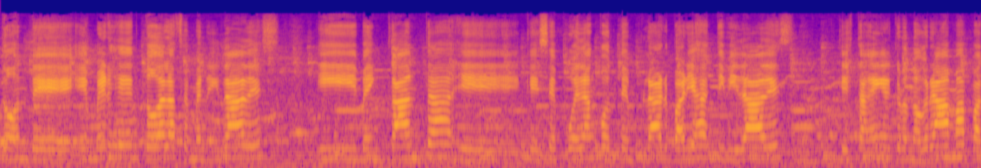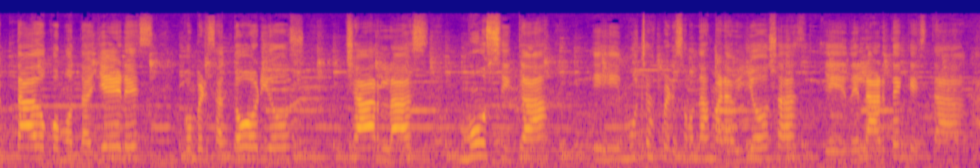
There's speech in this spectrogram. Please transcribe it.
donde emergen todas las femenidades y me encanta eh, que se puedan contemplar varias actividades que están en el cronograma, pactado como talleres, conversatorios, charlas, música y muchas personas maravillosas eh, del arte que están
